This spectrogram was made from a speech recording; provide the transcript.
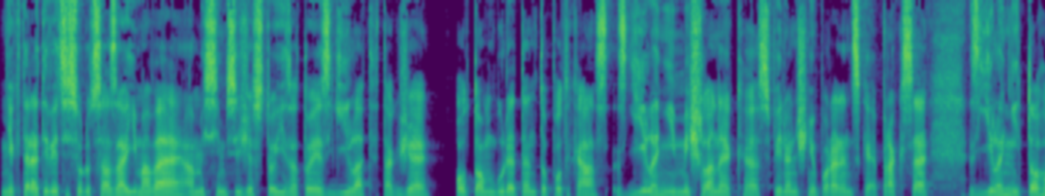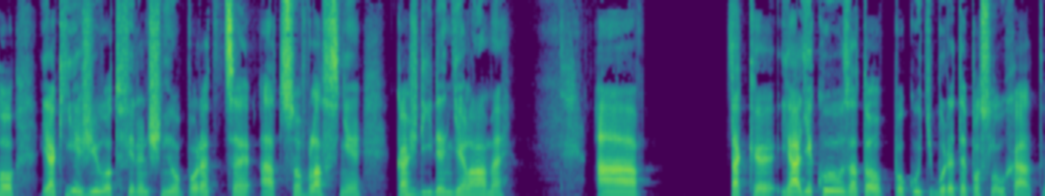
některé ty věci jsou docela zajímavé a myslím si, že stojí za to je sdílet. Takže o tom bude tento podcast. Sdílení myšlenek z finančně poradenské praxe, sdílení toho, jaký je život finančního poradce a co vlastně každý den děláme. A tak eh, já děkuji za to, pokud budete poslouchat.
